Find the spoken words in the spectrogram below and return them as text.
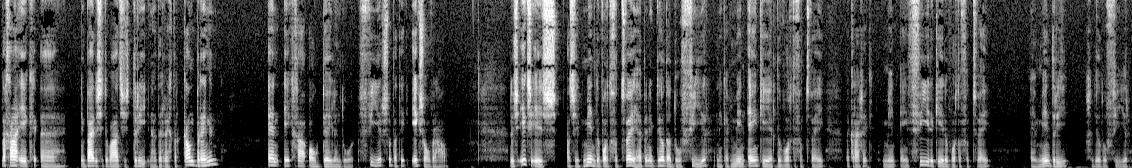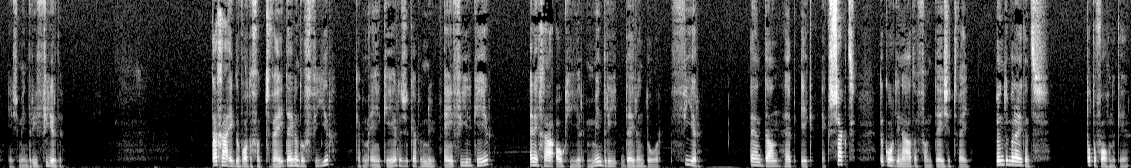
Dan ga ik uh, in beide situaties 3 naar de rechterkant brengen. En ik ga ook delen door 4, zodat ik x overhoud. Dus x is, als ik min de wortel van 2 heb en ik deel dat door 4... en ik heb min 1 keer de wortel van 2... dan krijg ik min 1 vierde keer de wortel van 2. En min 3 gedeeld door 4 is min 3 vierde. Dan ga ik de wortel van 2 delen door 4. Ik heb hem 1 keer, dus ik heb hem nu 1 vierde keer. En ik ga ook hier min 3 delen door 4. En dan heb ik exact de coördinaten van deze twee punten berekend. Tot de volgende keer.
